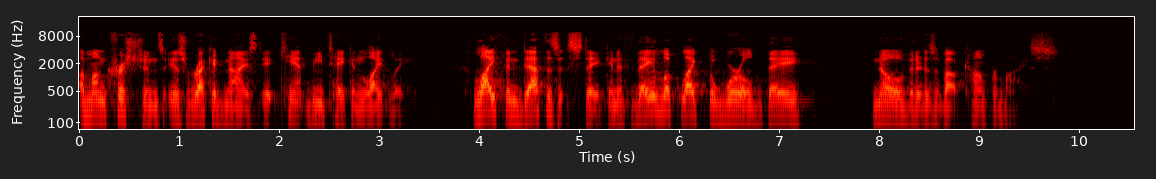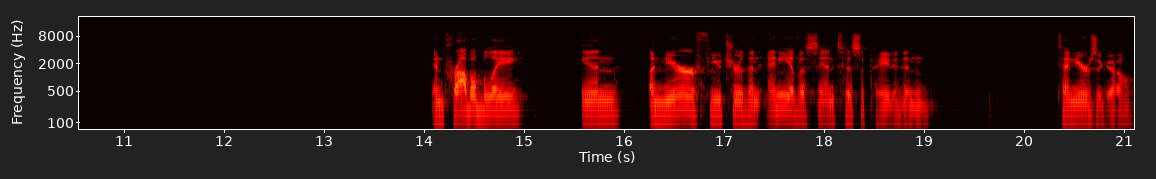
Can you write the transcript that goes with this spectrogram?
among Christians is recognized, it can't be taken lightly. Life and death is at stake, and if they look like the world, they know that it is about compromise. and probably in a nearer future than any of us anticipated in 10 years ago,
